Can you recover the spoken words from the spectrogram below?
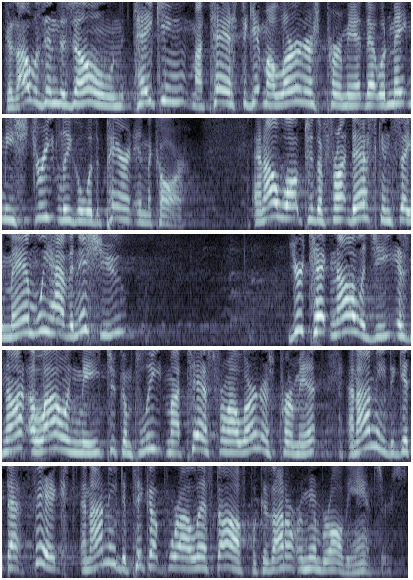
Because I was in the zone taking my test to get my learner's permit that would make me street legal with a parent in the car. And I walk to the front desk and say, Ma'am, we have an issue. Your technology is not allowing me to complete my test for my learner's permit, and I need to get that fixed, and I need to pick up where I left off because I don't remember all the answers.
